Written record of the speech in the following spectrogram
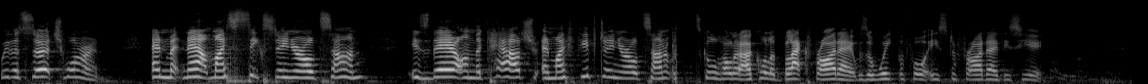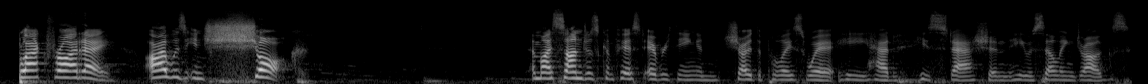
with a search warrant. And now my 16 year old son is there on the couch, and my 15 year old son, it was school holiday, I call it Black Friday. It was a week before Easter Friday this year. Black Friday. I was in shock. And my son just confessed everything and showed the police where he had his stash and he was selling drugs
